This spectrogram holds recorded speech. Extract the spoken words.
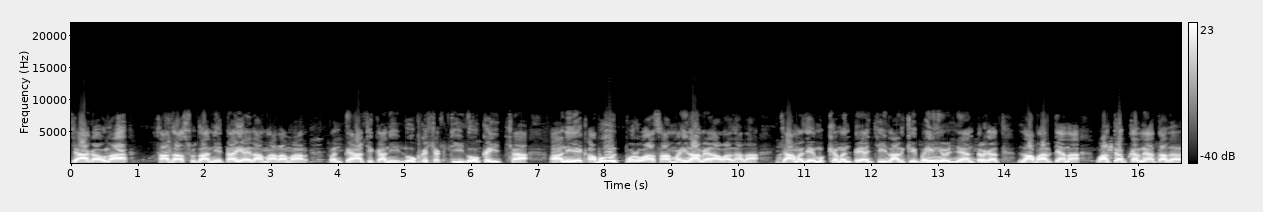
ज्या गावला साधासुद्धा नेता यायला मारामार पण त्या ठिकाणी लोकशक्ती लोकइच्छा आणि एक अभूतपूर्व असा महिला मेळावा झाला ज्यामध्ये मुख्यमंत्र्यांची लाडकी बहीण योजनेअंतर्गत लाभार्थ्यांना वाटप करण्यात आलं.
